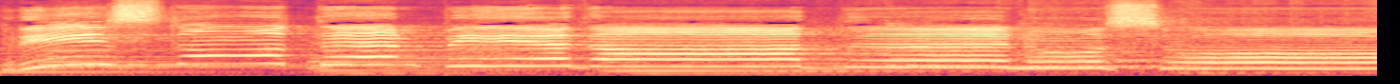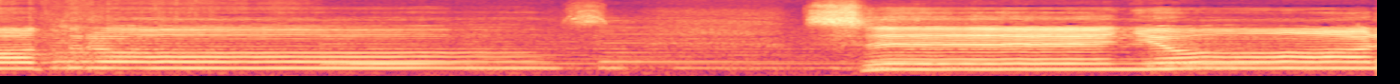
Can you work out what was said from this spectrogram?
Cristo, ten piedad de nosotros. Señor,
